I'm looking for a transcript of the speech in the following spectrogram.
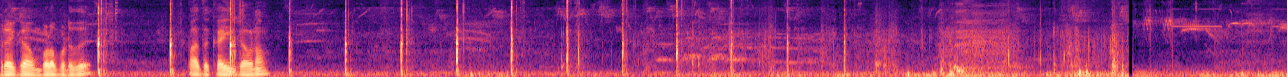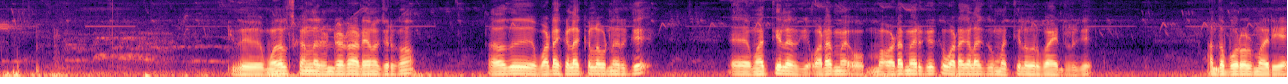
பிரேக் ஆகும் போலப்படுது பார்த்து கை கவனம். இது இது முதல் ஸ்கேனில் ரெண்டு இடம் அடையாளம் வச்சுருக்கோம். அதாவது வட கிழக்கில் ஒன்று இருக்குது மத்தியில் இருக்குது வடமே வடமேற்குக்கு வடகிழக்கு மத்தியில் ஒரு பாயிண்ட் இருக்குது அந்த பொருள் மாதிரியே.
